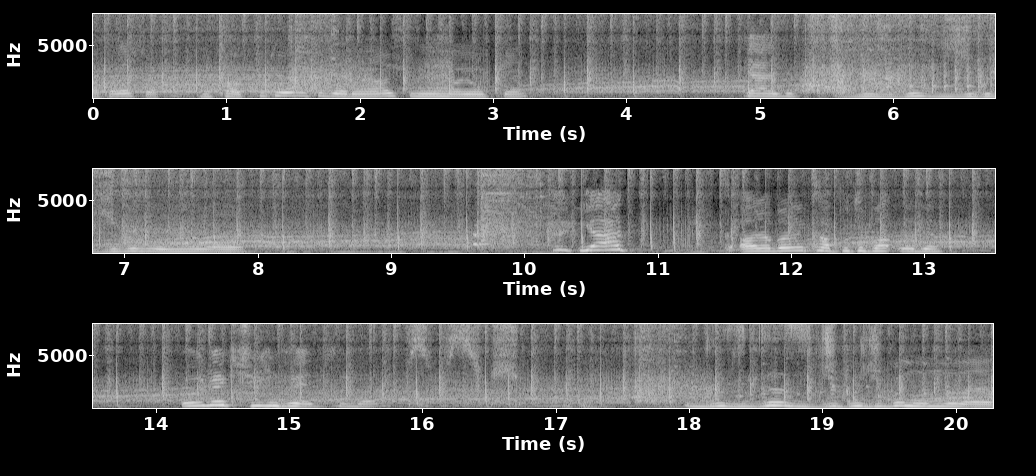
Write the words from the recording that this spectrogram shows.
Arkadaşlar bir taktik öğreti bana ya şununla yokken. Geldi. Gız gız cıgı cıgı mumla. Ya Arabanın kaputu patladı. ölmek için yapıyor hepsini böyle. Gız gız cıgı cıgı mumla.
